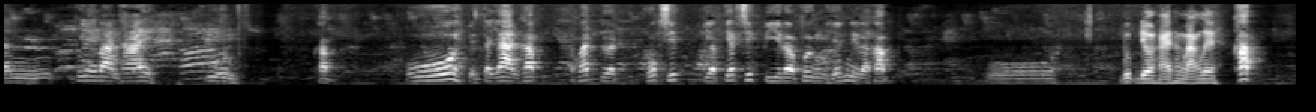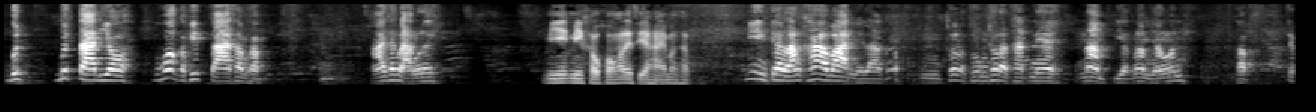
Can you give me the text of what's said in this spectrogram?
อันผู้ใหญ่บ้านไทยอ๋ออยู่หุ่นครับ โอ้ยเป็นตะย่านครับส พัดเกิดหกสิบเกือบเจ็ดสิบปีแล้วเพิ่งเห็นนี่แหละครับโอ้บึ๊บเดียวหายทั้งหลังเลย ครับบึดบึดตาเดียวพ่อกระพริบตาซ้ำครับ หายทั้งหลังเลย มีมีเข่าของอะไรเสียหายบ้างครับ มีแต่หลังคาบ้านนี่แหละครับอืมโทรทงโทรทัศน์เนี่ยน้ำเปียกน้ำหยังมันครับจะ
